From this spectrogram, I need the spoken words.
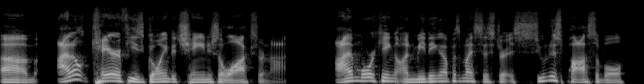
Um, I don't care if he's going to change the locks or not. I'm working on meeting up with my sister as soon as possible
